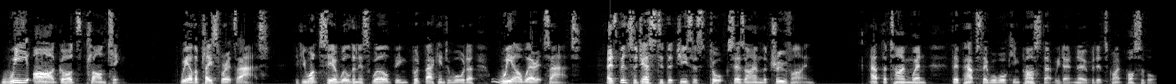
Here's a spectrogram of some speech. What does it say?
we are God's planting. We are the place where it's at. If you want to see a wilderness world being put back into order, we are where it's at. It's been suggested that Jesus talk, says, I am the true vine, at the time when they, perhaps they were walking past that. We don't know, but it's quite possible.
